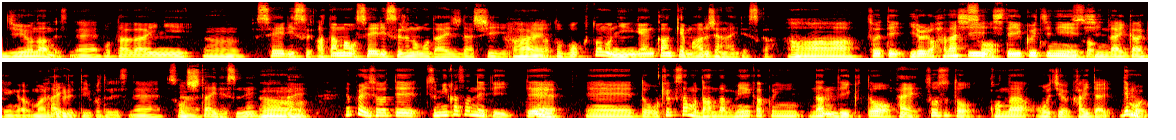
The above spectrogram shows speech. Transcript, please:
重要なんですね。お互いにうん。整理す、頭を整理するのも大事だし、はいあと僕との人間関係もあるじゃないですか。ああ、そうやっていろいろ話そうしていくうちにそう信頼関係が生まれてくるっていうことですね。そうしたいですね。うんはい。やっぱりそうやって積み重ねていって、えっ、と、お客さんもだんだん明確になっていくと、はい。そうすると、こんなお家が買いたい。でも、うん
